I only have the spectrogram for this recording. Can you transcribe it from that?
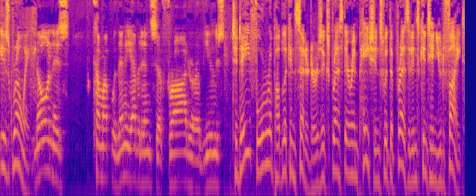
is growing. No one is come up with any evidence of fraud or abuse. Today, four Republican senators expressed their impatience with the president's continued fight.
